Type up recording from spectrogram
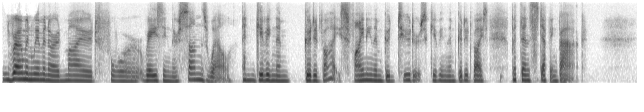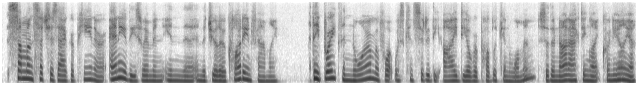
Roman women are admired for raising their sons well and giving them good advice finding them good tutors giving them good advice but then stepping back. Someone such as agrippina or any of these women in the in the julio claudian family they break the norm of what was considered the ideal republican woman. So they're not acting like cornelia.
